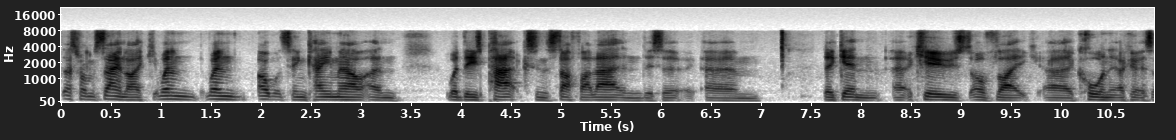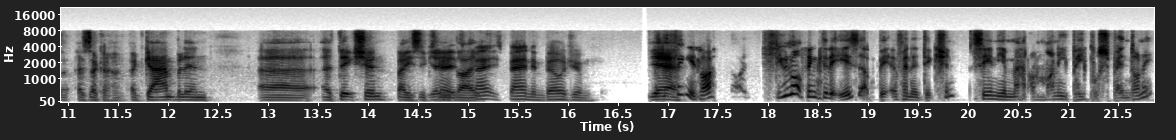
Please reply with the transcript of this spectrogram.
that's what I'm saying. Like when when Ultimate Team came out and with these packs and stuff like that, and this uh, um, they're getting uh, accused of like uh, calling it like a, as, a, as like a, a gambling uh, addiction, basically. Yeah, it's, like banned, it's banned in Belgium. Yeah. The thing is, like, do you not think that it is a bit of an addiction, seeing the amount of money people spend on it?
